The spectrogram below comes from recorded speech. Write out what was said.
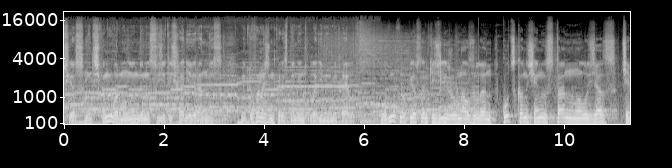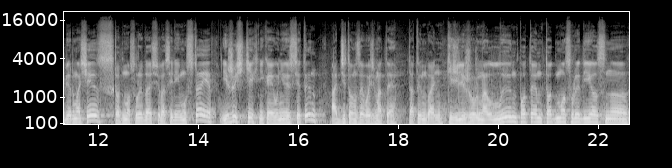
Ешьес. Матышкамы варманлын донос сюжетыш радио веранмес. Микрофон один корреспондент Владимир Михайлов. Удмуртнул пьеслен кежили журнал зулен куц кончену стан лузяз чебермачез, тодмос уредач Василий Мустаев, и жиш техника университетын, аджитон завозьмате. Татын вань кежили журнал лын, потом тодмос уредиосно,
